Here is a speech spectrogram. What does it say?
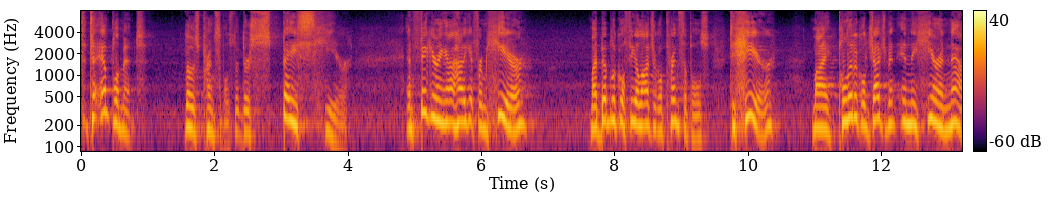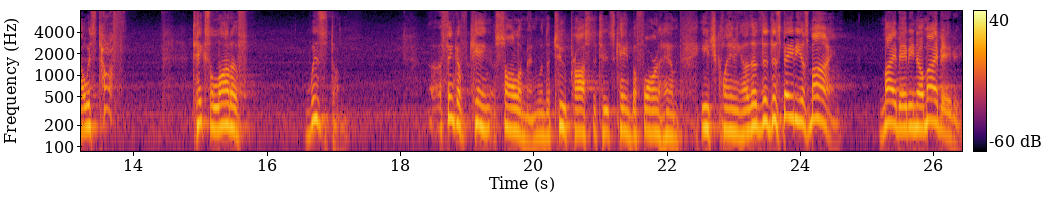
to, to implement those principles. That there's space here. And figuring out how to get from here my biblical theological principles to here my political judgment in the here and now is tough. It takes a lot of wisdom. Uh, think of King Solomon when the two prostitutes came before him, each claiming, oh, This baby is mine. My baby, no, my baby.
